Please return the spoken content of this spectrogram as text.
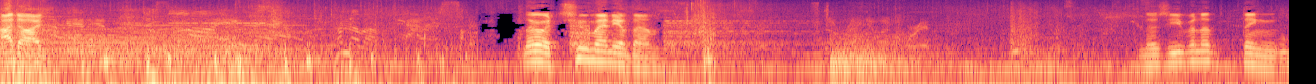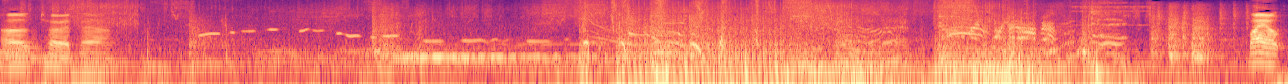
I died. There were too many of them. There's even a thing, a turret there. Buy out.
